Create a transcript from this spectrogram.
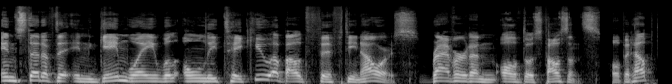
instead of the in-game way will only take you about 15 hours, rather than all of those thousands. Hope it helped.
